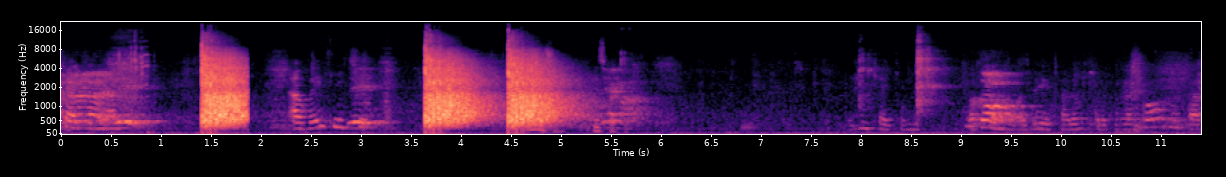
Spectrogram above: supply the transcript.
замечательно. А вы слечили? Замечательно. Молодые, хорошие, познакомы, так.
